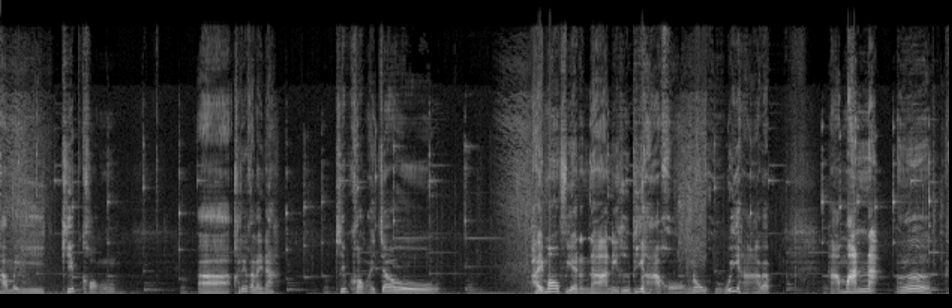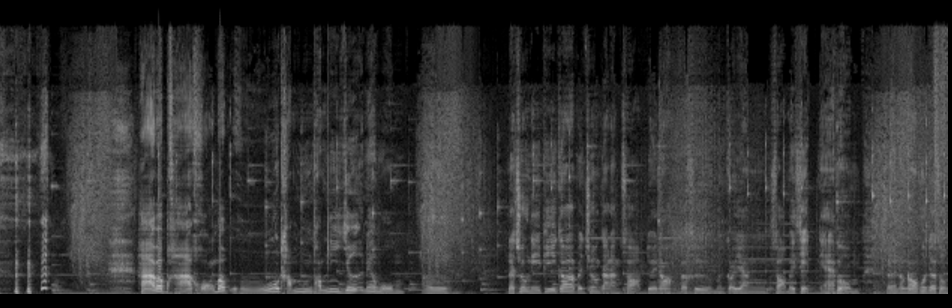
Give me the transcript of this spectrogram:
ทำไอ้คลิปของ อ่าเขาเรียกอะไรนะ คลิปของไอ้เจ้า ไพมอลเฟียนานๆนี่คือพี่หาของน้องหูยหาแบบ หามันน่ะ เออ หาแบบหาของแบบโอ้โหทำทำนี่เยอะเนี่ยผม เออ แล้วช่วงนี้พี่ก็เป็นช่วงกำลังสอบด้วยเนาะก็คือมันก็ยังสอบไม่เสร็จนะครับผมเออน้องๆคงจะสง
